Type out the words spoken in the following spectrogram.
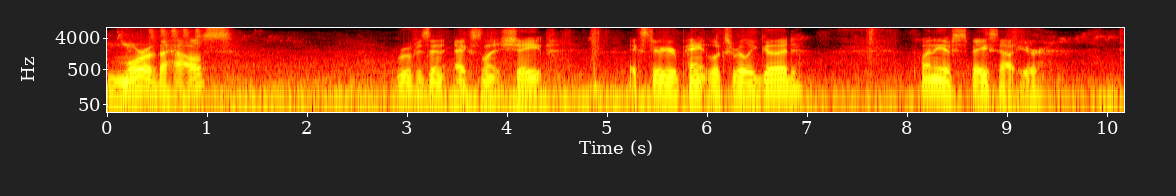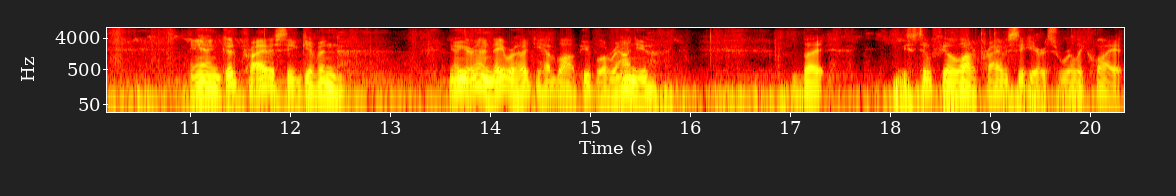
more of the house. Roof is in excellent shape. Exterior paint looks really good. Plenty of space out here. And good privacy given, you know, you're in a neighborhood, you have a lot of people around you, but you still feel a lot of privacy here. It's really quiet.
